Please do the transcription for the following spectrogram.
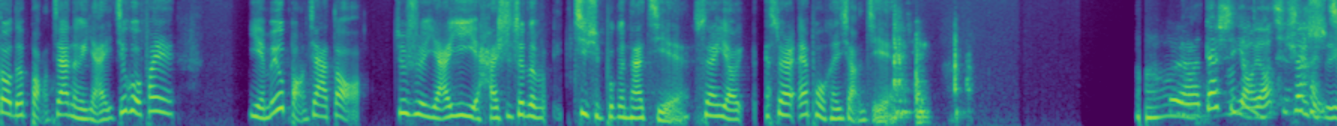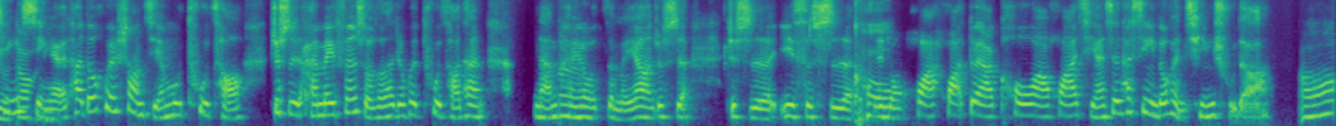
道德绑架那个牙医。结果发现也没有绑架到，就是牙医也还是真的继续不跟他结。虽然瑶虽然 Apple 很想结。对啊，但是瑶瑶其实很清醒哎，她都会上节目吐槽，就是还没分手的时候，她就会吐槽她男朋友怎么样，就是就是意思是那种花花对啊抠啊花钱，其实她心里都很清楚的哦。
